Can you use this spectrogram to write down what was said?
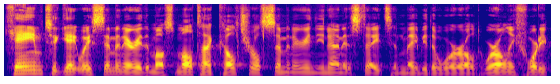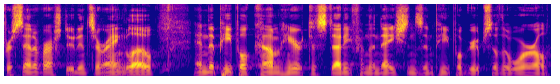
came to Gateway Seminary, the most multicultural seminary in the United States and maybe the world. Where only 40% of our students are Anglo, and the people come here to study from the nations and people groups of the world.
